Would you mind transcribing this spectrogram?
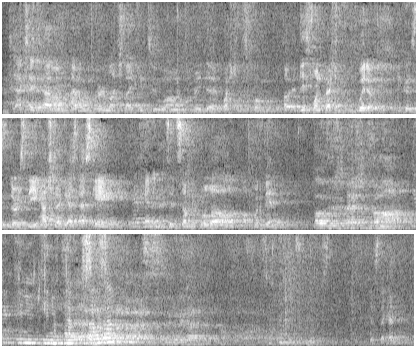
Actually, um, I would very much like you to, uh, to read the questions from, uh, at least one question from Twitter, because there's the hashtag AskGame, and then it's, it's some people uh, put it in. Oh, there's questions online? Can, can you, can you tell some of them? Just a second.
